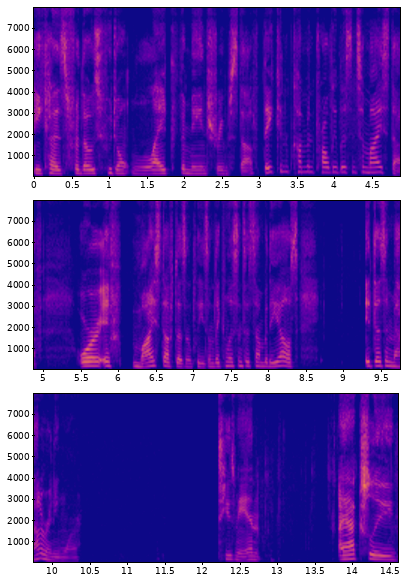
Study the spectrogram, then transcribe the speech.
because for those who don't like the mainstream stuff, they can come and probably listen to my stuff. Or if my stuff doesn't please them, they can listen to somebody else. It doesn't matter anymore. Excuse me. And I actually,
